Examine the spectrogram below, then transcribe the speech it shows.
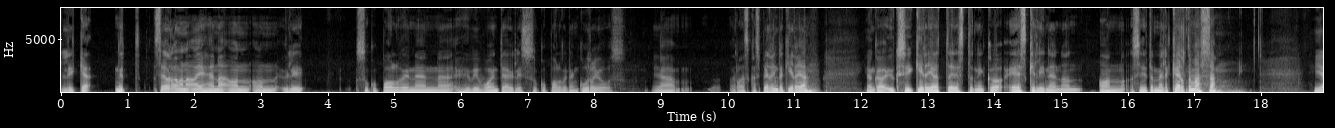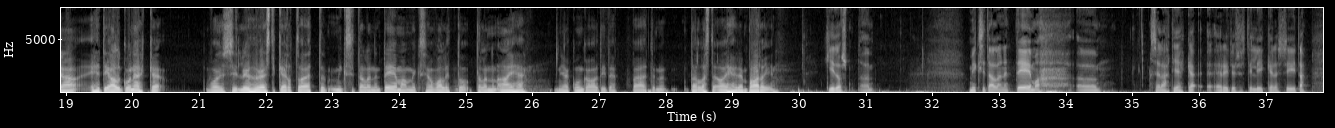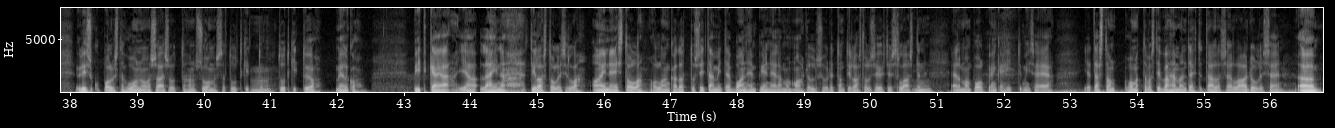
Eli nyt seuraavana aiheena on, on ylisukupolvinen hyvinvointi ja ylisukupolvinen kurjuus ja raskas perintökirja, jonka yksi kirjoittajista Niko Eskelinen on, on siitä meille kertomassa. Ja heti alkuun ehkä voisi lyhyesti kertoa, että miksi tällainen teema, miksi on valittu tällainen aihe ja kuinka olet itse päätynyt tällaisten aiheiden pariin. Kiitos. Äh, miksi tällainen teema? Äh, se lähti ehkä erityisesti liikkeelle siitä, ylisukupolvista huono-osaisuutta on Suomessa tutkittu, mm. tutkittu jo melko pitkä ja, ja lähinnä tilastollisilla aineistolla ollaan katsottu sitä, miten vanhempien elämän mahdollisuudet on tilastollisessa yhteydessä lasten mm. elämänpolkujen kehittymiseen. Ja, ja tästä on huomattavasti vähemmän tehty tällaiseen laadulliseen ö,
